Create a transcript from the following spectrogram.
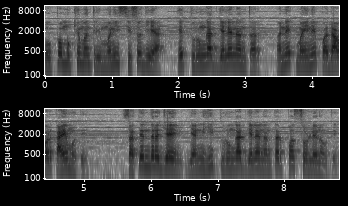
उपमुख्यमंत्री मनीष सिसोदिया हे तुरुंगात गेल्यानंतर अनेक महिने पदावर कायम होते. सत्येंद्र जैन यांनीही तुरुंगात गेल्यानंतर पद सोडले नव्हते.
